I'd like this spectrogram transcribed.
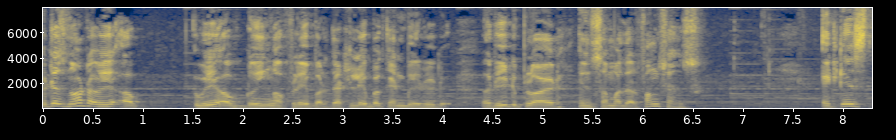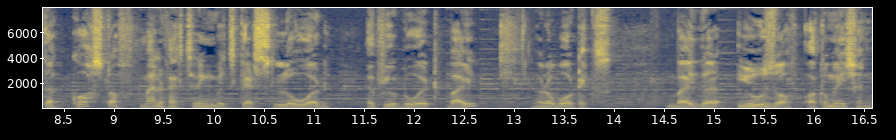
It is not a way, a way of doing of labor that labor can be redeployed in some other functions. It is the cost of manufacturing which gets lowered if you do it by robotics, by the use of automation.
